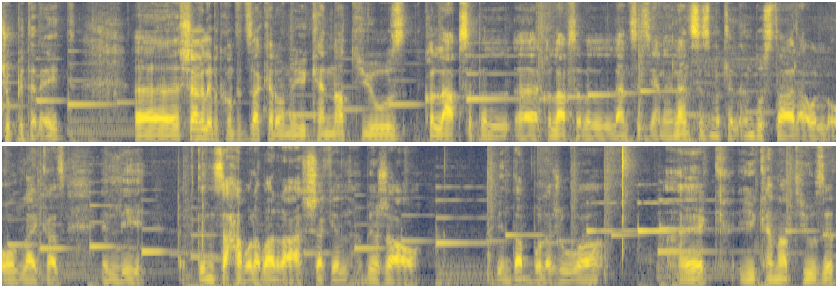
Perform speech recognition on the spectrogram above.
Jupiter 8 uh, شغله بدكم تتذكروا انه you cannot use collapsible uh, collapsible lenses يعني lenses مثل الاندوستار أو الأول لايكاز اللي بتنسحبوا لبرا على الشكل بيرجعوا بينضبوا لجوا هيك you cannot use it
